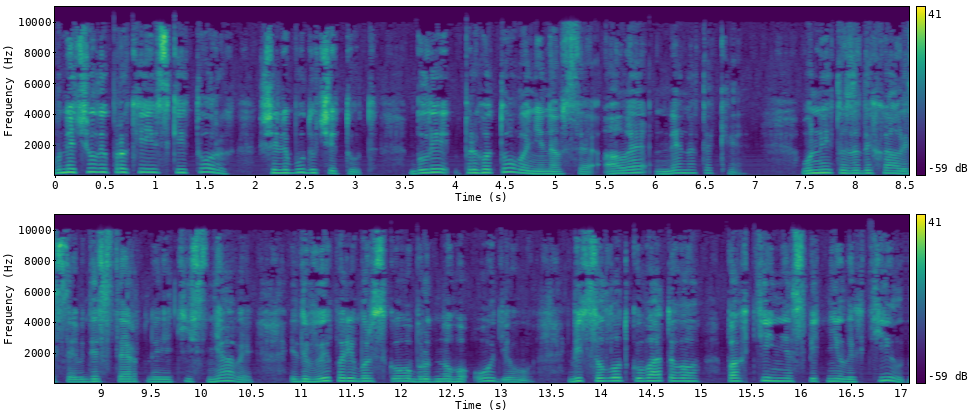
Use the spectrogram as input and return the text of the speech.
Вони чули про київський торг, ще не будучи тут, були приготовані на все, але не на таке. Вони то задихалися від нестерпної тісняви, від випарів морського брудного одягу, від солодкуватого пахтіння спітнілих тіл,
